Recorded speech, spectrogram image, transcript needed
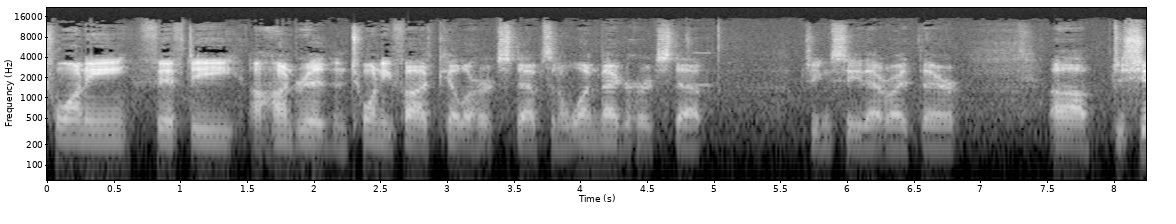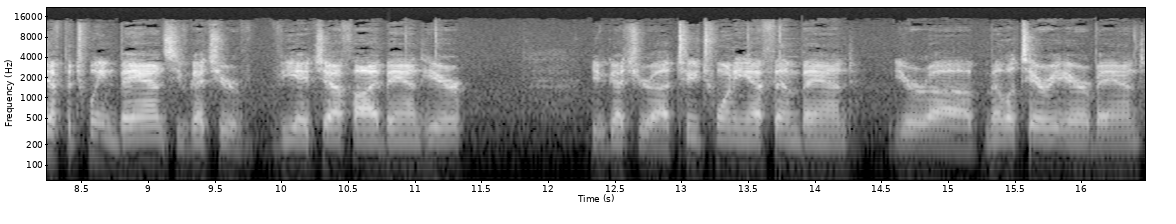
20, 50, 100, and 25 kilohertz steps, and a 1 megahertz step, which you can see that right there. Uh, to shift between bands, you've got your VHF high band here. You've got your uh, 220 FM band, your uh, military air band,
